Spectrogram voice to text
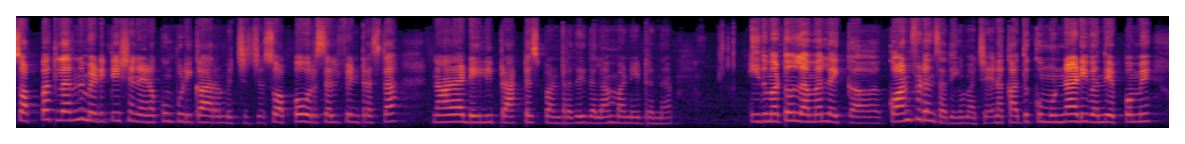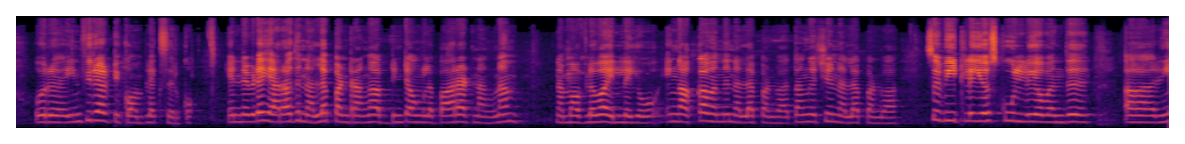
ஸோ அப்போத்துலேருந்து மெடிடேஷன் எனக்கும் பிடிக்க ஆரம்பிச்சிச்சு. ஸோ அப்போ ஒரு செல்ஃப் இன்ட்ரெஸ்ட்டாக நானாக டெய்லி ப்ராக்டிஸ் பண்ணுறது இதெல்லாம் பண்ணிகிட்டு இருந்தேன். இது மட்டும் இல்லாமல் லைக் கான்ஃபிடென்ஸ் அதிகமாச்சு. எனக்கு அதுக்கு முன்னாடி வந்து எப்போவுமே ஒரு இன்ஃபீரியாரிட்டி காம்ப்ளெக்ஸ் இருக்கும். என்னை விட யாராவது நல்லா பண்ணுறாங்க அப்படின்ட்டு அவங்கள பாராட்டினாங்கன்னா நம்ம அவ்வளோவா இல்லையோ? எங்கள் அக்கா வந்து நல்லா பண்ணுவா தங்கச்சியும் நல்லா பண்ணுவா. ஸோ வீட்லேயோ ஸ்கூல்லையோ வந்து நீ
